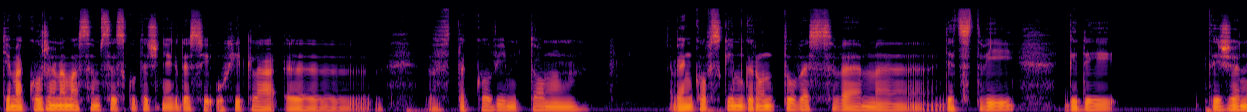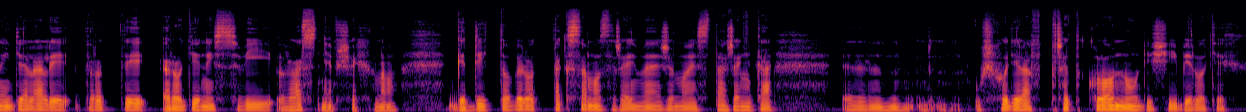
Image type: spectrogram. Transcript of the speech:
těma kořenama jsem se skutečně kdesi uchytla e, v takovým tom venkovském gruntu ve svém dětství, kdy ty ženy dělaly pro ty rodiny svý vlastně všechno. Kdy to bylo tak samozřejmé, že moje stařenka um, už chodila v předklonu, když jí bylo těch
